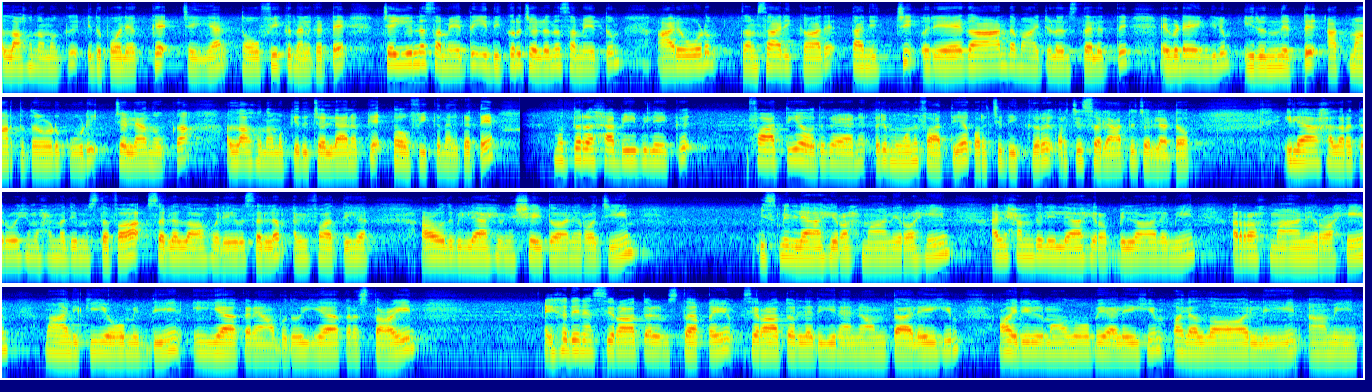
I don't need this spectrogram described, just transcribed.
അള്ളാഹു നമുക്ക് ഇതുപോലെയൊക്കെ ചെയ്യാൻ തൗഫീക്ക് നൽകട്ടെ. ചെയ്യുന്ന സമയത്ത് ഈ ദിക്ർ ചൊല്ലുന്ന സമയത്തും ആരോടും സംസാരിക്കാതെ തനിച്ച് ഒരു ഏകാന്തമായിട്ടുള്ള ഒരു സ്ഥലത്ത് എവിടെയെങ്കിലും ഇരുന്നിട്ട് ആത്മാർത്ഥതയോടു കൂടി ചൊല്ലാൻ നോക്കുക. അള്ളാഹു നമുക്കിത് ചൊല്ലാനൊക്കെ തൗഫീക്ക് നൽകട്ടെ. മുത്തർ ഹബീബിലേക്ക് ഫാത്തിയ ഓതുകയാണ്. ഒരു മൂന്ന് ഫാത്തിയ കുറച്ച് ദിക്കർ കുറച്ച് സ്വലാത്ത് ചൊല്ലാട്ടോ. إلى حضرة روح محمد مصطفى صلى الله عليه وسلم الفاتحة أعوذ بالله من الشيطان الرجيم بسم الله الرحمن الرحيم الحمد لله رب العالمين الرحمن الرحيم مالك يوم الدين إياك نعبد وإياك نستعين اهدنا الصراط المستقيم صراط الذين أنعمت عليهم غير المغضوب عليهم ولا الضالين آمين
